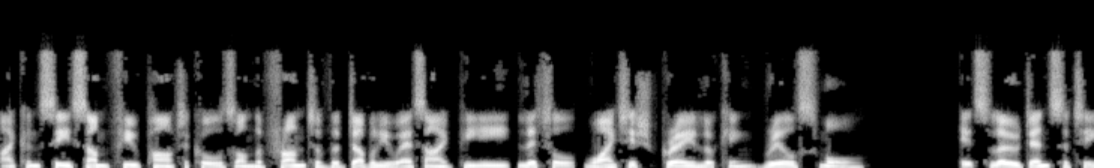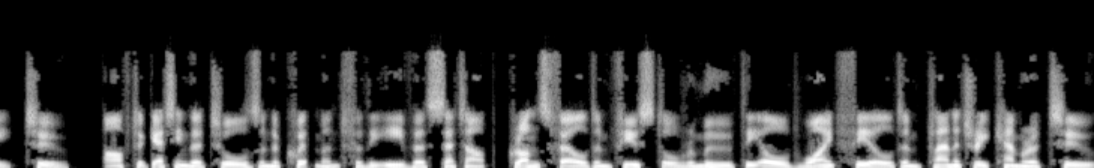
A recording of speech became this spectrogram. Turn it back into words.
I can see some few particles on the front of the WSIPE, little, whitish, gray-looking, real small. It's low density, too. After getting their tools and equipment for the EVA set up, Grunsfeld and Feustel removed the old Wide Field and Planetary Camera 2,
